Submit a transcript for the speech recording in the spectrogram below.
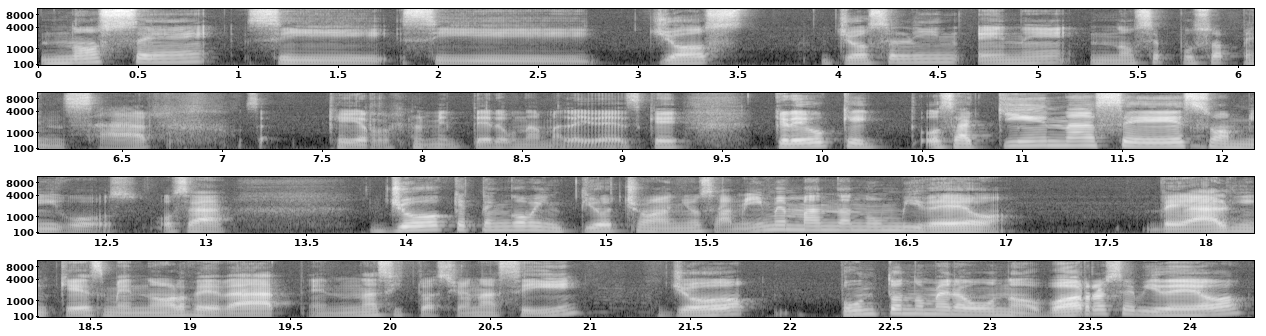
no sé si, si Jocelyn N no se puso a pensar que realmente era una mala idea. Es que creo que, o sea, ¿quién hace eso, amigos? O sea, yo que tengo 28 años, a mí me mandan un video de alguien que es menor de edad en una situación así, yo, punto número uno, borro ese video.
